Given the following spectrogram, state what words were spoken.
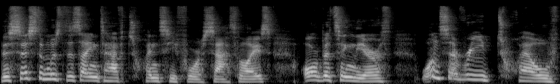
The system was designed to have 24 satellites orbiting the Earth once every 12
